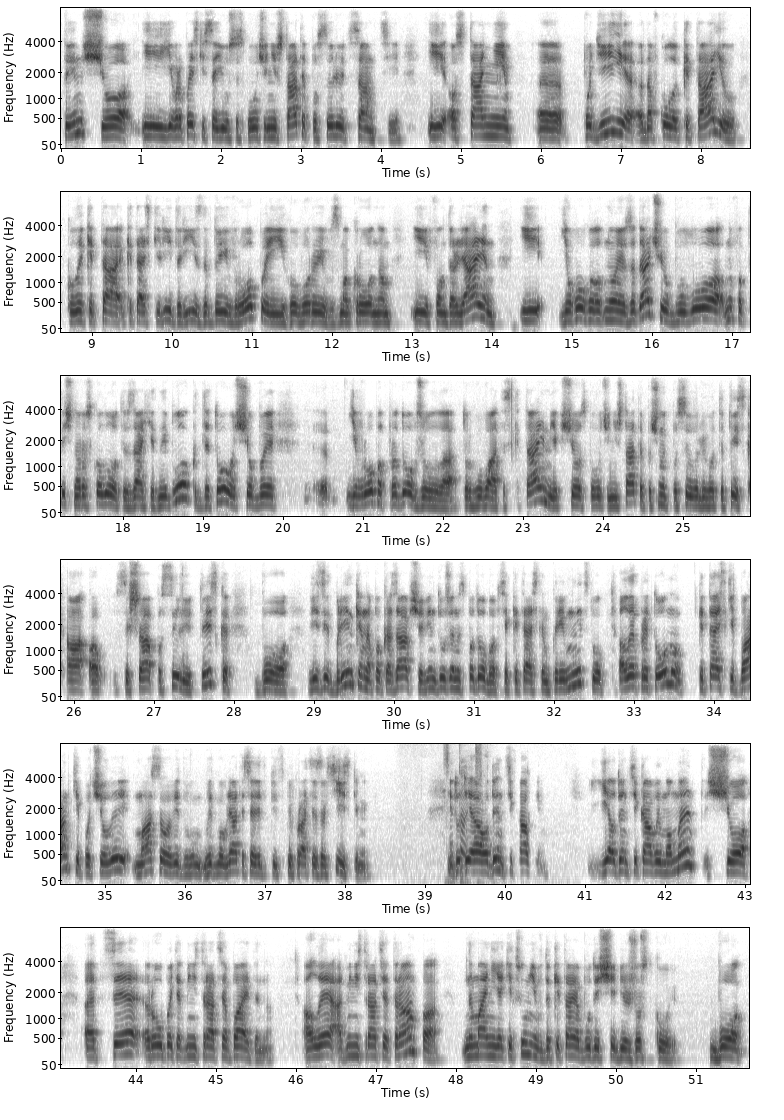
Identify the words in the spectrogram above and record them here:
тим, що і Європейський Союз, і Сполучені Штати посилюють санкції, і останні е, події навколо Китаю, коли Китай, китайський лідер їздив до Європи і говорив з Макроном і фон дер Ляєн, і його головною задачею було ну фактично розколоти західний блок для того, щоб е, Європа продовжувала торгувати з Китаєм, якщо Сполучені Штати почнуть посилювати тиск, а США посилюють тиск, бо візит Блінкена показав, що він дуже не сподобався китайському керівництву, але при тому китайські банки почали масово відмовлятися від співпраці з російськими. І тут є один цікавий є один цікавий момент, що це робить адміністрація Байдена, але адміністрація Трампа немає ніяких сумнівів, до Китаю буде ще більш жорсткою. Бо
